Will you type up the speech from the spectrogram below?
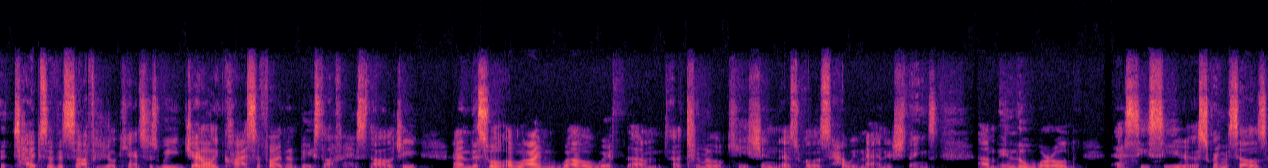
the types of esophageal cancers, we generally classify them based off of histology. And this will align well with um, tumor location as well as how we manage things. Um, in the world, SCC or the squamous cells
